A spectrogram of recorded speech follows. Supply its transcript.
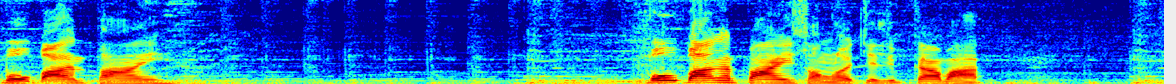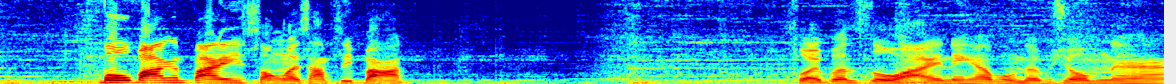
โบบากันไป โบบากันไป 279 บาท โบบากันไป 230 บาท สวยเพื่อนสวยนะครับผมท่านผู้ชมนะฮะ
